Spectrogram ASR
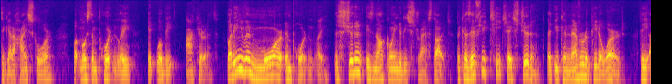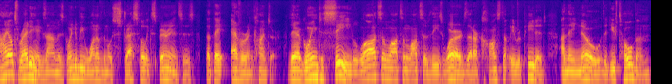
to get a high score, but most importantly, it will be accurate. But even more importantly, the student is not going to be stressed out. Because if you teach a student that you can never repeat a word, the IELTS writing exam is going to be one of the most stressful experiences that they ever encounter. They're going to see lots and lots and lots of these words that are constantly repeated and they know that you've told them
